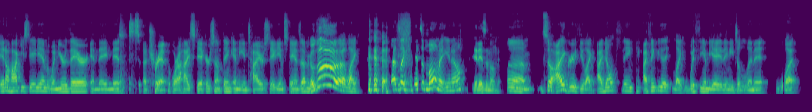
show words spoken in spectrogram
in a hockey stadium when you're there and they miss a trip or a high stick or something and the entire stadium stands up and goes oh like that's like it's a moment you know it is a moment um so i agree with you like i don't think i think that like with the nba they need to limit what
